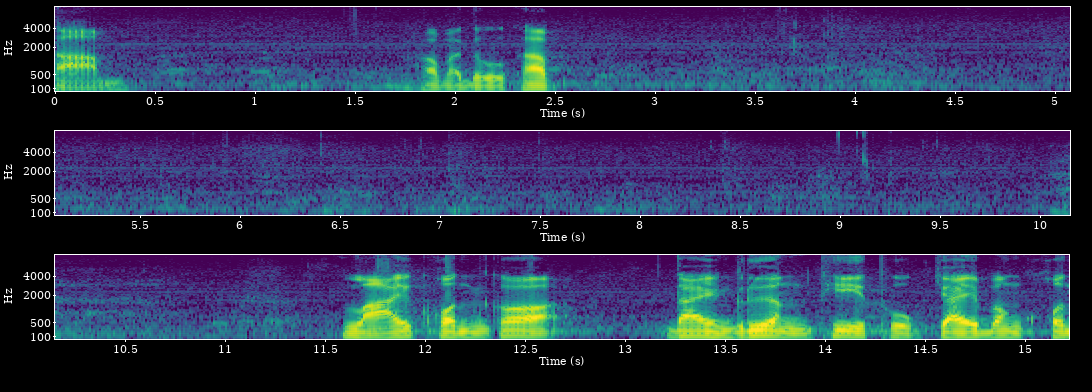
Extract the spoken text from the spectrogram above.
สามเข้ามาดูครับหลายคนก็ ได้เรื่องที่ถูกใจบางคน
